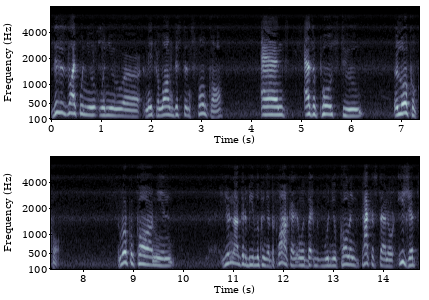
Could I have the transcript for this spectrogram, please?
This is like when you when you uh, make a long distance phone call, and as opposed to a local call. Local call, I mean, you're not going to be looking at the clock. Uh, but when you're calling Pakistan or Egypt,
